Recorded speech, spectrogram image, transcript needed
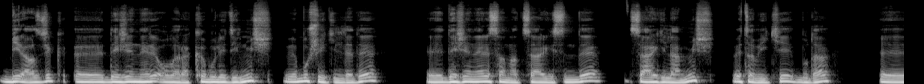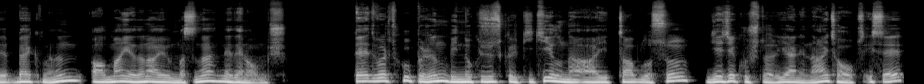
birazcık e, dejenere olarak kabul edilmiş ve bu şekilde de e, dejenere sanat sergisinde sergilenmiş ve tabii ki bu da e, Beckman'ın Almanya'dan ayrılmasına neden olmuş. Edward Hooper'ın 1942 yılına ait tablosu Gece Kuşları yani Nighthawks ise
